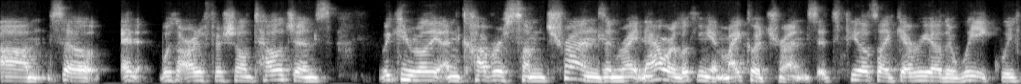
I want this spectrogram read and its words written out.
Um, so and with artificial intelligence we can really uncover some trends and right now we're looking at micro trends it feels like every other week we've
